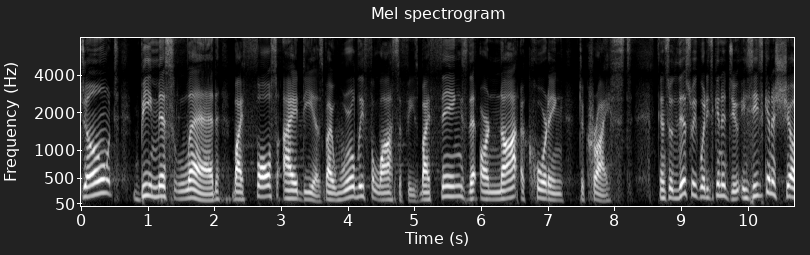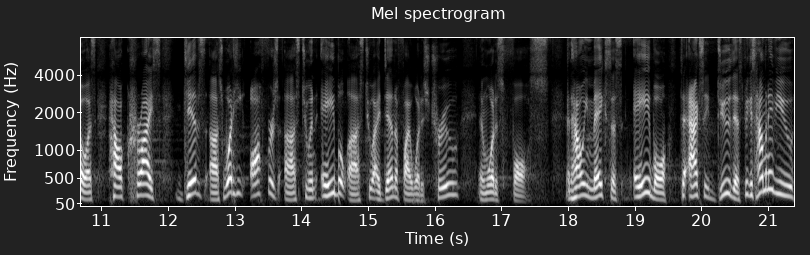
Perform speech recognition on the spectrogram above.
don't be misled by false ideas, by worldly philosophies, by things that are not according to Christ. And so this week, what he's going to do is he's going to show us how Christ gives us, what he offers us to enable us to identify what is true and what is false and how he makes us able to actually do this. Because how many of you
